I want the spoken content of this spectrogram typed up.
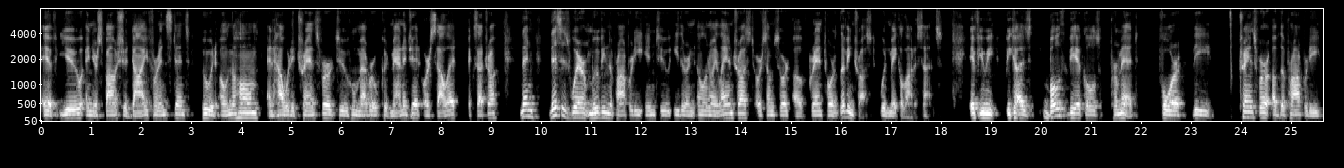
if you and your spouse should die, for instance, who would own the home and how would it transfer to whomever could manage it or sell it, etc then this is where moving the property into either an Illinois land trust or some sort of grantor living trust would make a lot of sense. If you, because both vehicles permit for the transfer of the property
